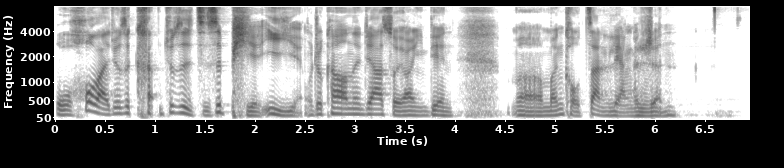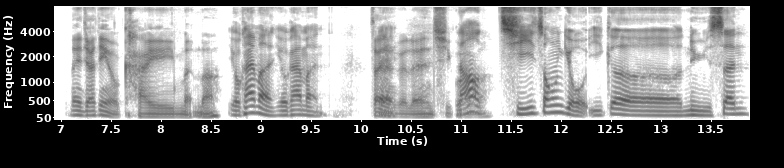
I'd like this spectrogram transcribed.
我后来就是看，就是只是瞥一眼，我就看到那家手摇饮店，呃，门口站两个人，那家店有开门吗？有开门，有开门，站两个人很奇怪然后吗？其中有一个女生，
